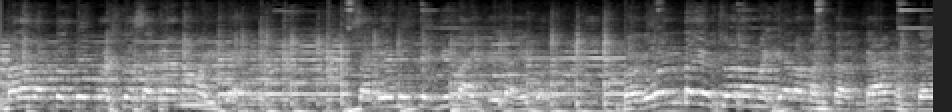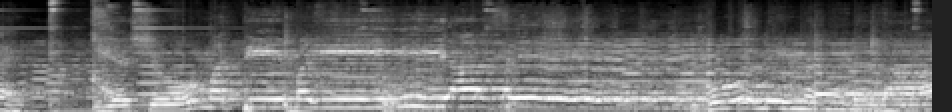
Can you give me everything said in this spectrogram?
मला वाटतं तो प्रश्न सगळ्यांना माहिती आहे. सगळ्यांनी ते गीत ऐकलेलं आहे. भगवंत यशोरा मैयाला म्हणतात काय म्हणताय? यशोमती मैया से बोले नंदलाला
